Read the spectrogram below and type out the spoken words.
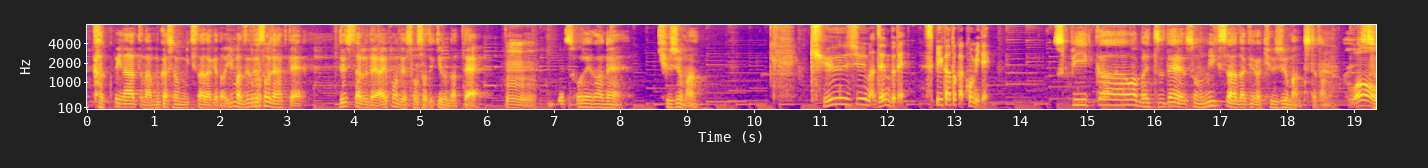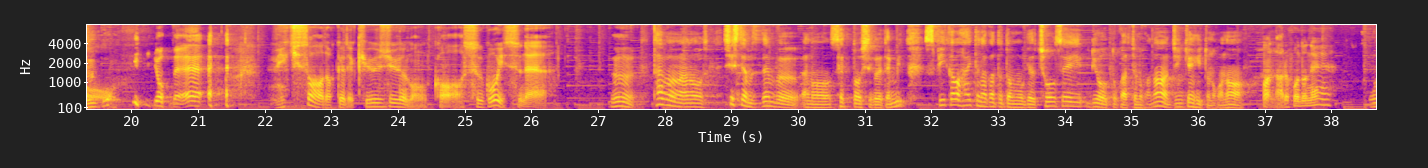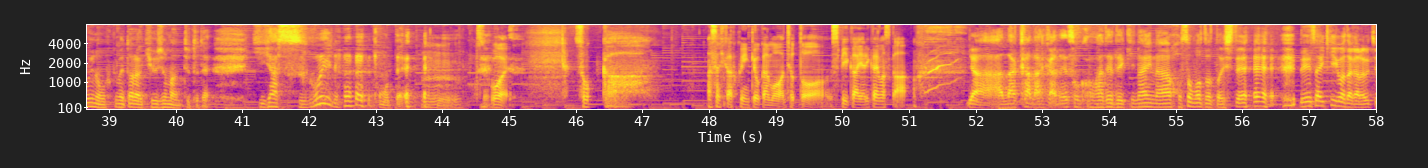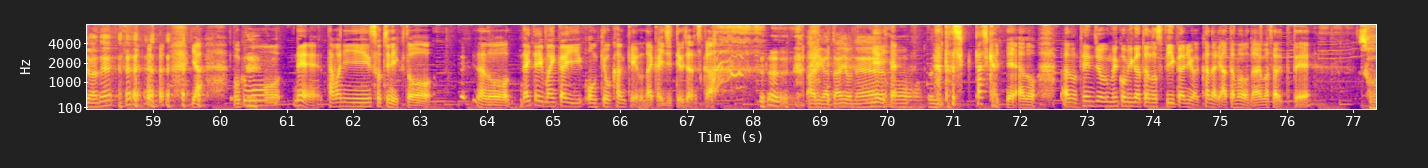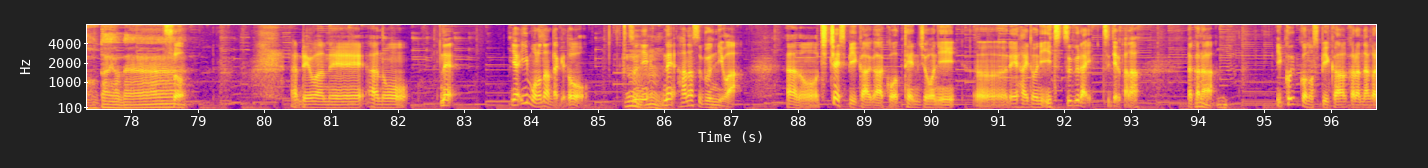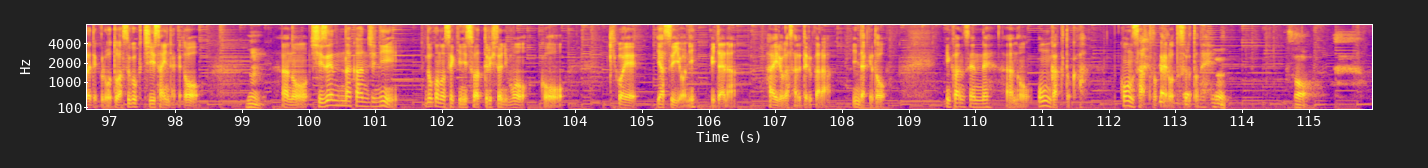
うん、かっこいいなっていうのは昔のミキサーだけど今全然そうじゃなくて、うん、デジタルで iPhone で操作できるんだって、うん、それがね90万？90万全部で？スピーカーとか込みで？スピーカーは別でそのミキサーだけが90万って言ってたの。すごいよね。ミキサーだけで90万か。すごいっすね。うん。多分あのシステム全部あのセットしてくれてスピーカーは入ってなかったと思うけど調整料とかっていうのかな？人件費っていうのかな？まあなるほどね。こういうのを含めたら90万って言ってていやすごいね と思って。うんすごい。そっか。旭川福音教会もちょっとスピーカーやり替えますか？いやなかなかねそこまでできないな細々として。零細企業だからうちはね。いや僕もねたまにそっちに行くとあの大体毎回音響関係の中いじってるじゃないですかありがたいよね。いやいや。もう本当に。確確かにね。あのあの天井埋め込み型のスピーカーにはかなり頭を悩まされてて。そうだよね。そう。あれはねあのねいやいいものなんだけど普通にね、うんうん、話す分にはあのちっちゃいスピーカーがこう天井に礼拝堂に5つぐらいついてるかな。だから、うんうん一個一個のスピーカーから流れてくる音はすごく小さいんだけど、うん、あの自然な感じにどこの席に座ってる人にもこう聞こえやすいようにみたいな配慮がされてるからいいんだけどいかんせんねあの音楽とかコンサートとかやろうとするとね、うん、そ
